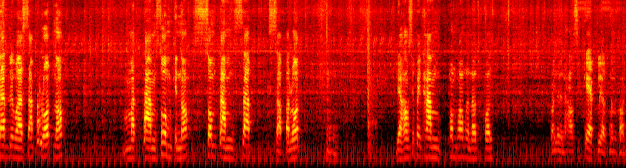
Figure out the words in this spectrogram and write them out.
นัดหรือว่าสับปะรดเนาะมาตำส้มกินเนาะส้มตำสับสับปะรด เดี๋ยวเฮาสิไปทำพร้อม ๆ กันเนาะทุกคนก่อนอื่นเฮาสิแกะเปลือกมันก่อน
